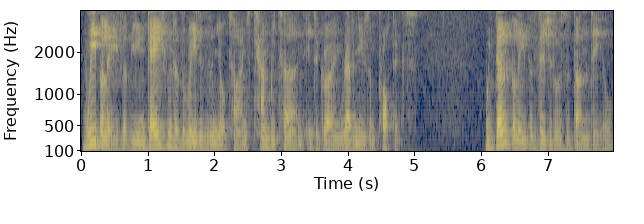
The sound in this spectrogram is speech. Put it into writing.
We believe that the engagement of the readers of the New York Times can be turned into growing revenues and profits. We don't believe that digital is a done deal.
